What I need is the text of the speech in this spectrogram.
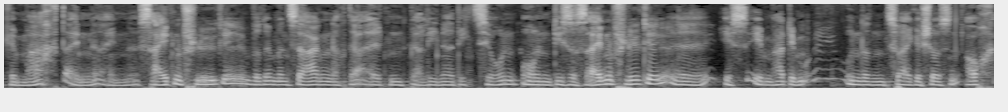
gemacht, ein, ein Seitenflügel, würde man sagen, nach der alten Berliner Diktion. Und dieser Seitenflügel äh, ist eben, hat im unteren zwei Geschossen auch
